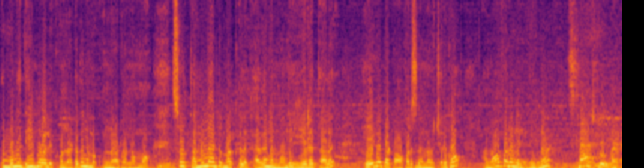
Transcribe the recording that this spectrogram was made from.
நம்ம வந்து தீபாவளி கொண்டாட்டத்தை நம்ம கொண்டாடுறோம் நம்ம. ஸோ தமிழ்நாட்டு மக்களுக்காக நம்ம வந்து ஏறத்தாழ ஏகப்பட்ட ஆஃபர்ஸ் நம்ம வச்சுருக்கோம். அந்த ஆஃபர் என்ன கேட்டிங்கன்னா scratch coupon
